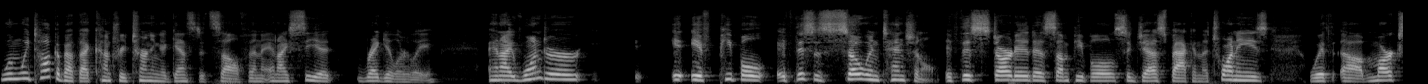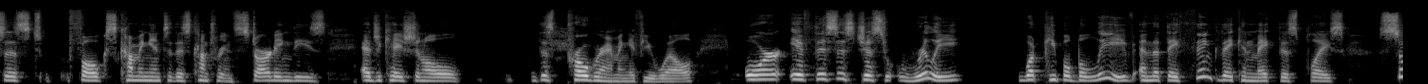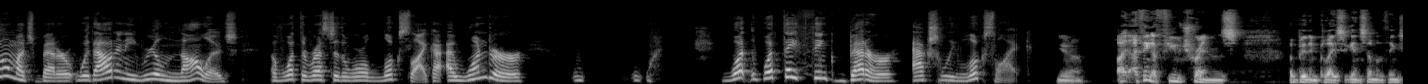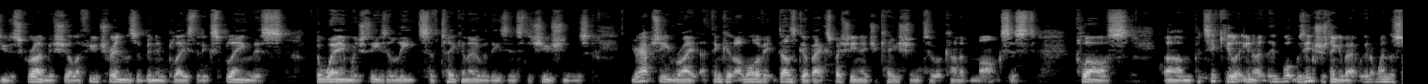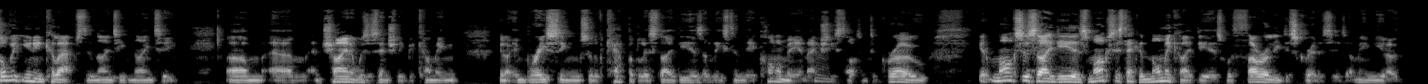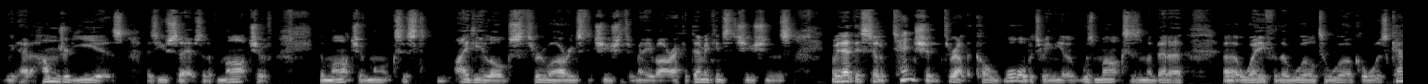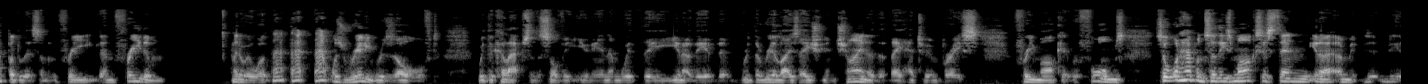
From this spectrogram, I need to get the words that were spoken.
when we talk about that country turning against itself, and, and I see it regularly, and I wonder if people, if this is so intentional, if this started, as some people suggest, back in the 20s with uh, Marxist folks coming into this country and starting these educational, this programming, if you will, or if this is just really what people believe and that they think they can make this place so much better without any real knowledge of what the rest of the world looks like. I, I wonder what what they think better actually looks like. Yeah, I, I think a few trends have been in place. Again, some of the things you described, Michele, a few trends have been in place that explain this, the way in which these elites have taken over these institutions. You're absolutely right. I think a lot of it does go back, especially in education, to a kind of Marxist class um, particular, you know, what was interesting about you know, when the Soviet Union collapsed in 1990, um, um, and China was essentially becoming, you know, embracing sort of capitalist ideas, at least in the economy, and actually mm. starting to grow. You know, Marxist ideas, Marxist economic ideas, were thoroughly discredited. I mean, you know, we'd had a hundred years, as you say, of sort of march of the march of Marxist ideologues through our institutions, through many of our academic institutions. We'd had this sort of tension throughout the Cold War between, you know, was Marxism a better uh, way for the world to work, or was capitalism and free and freedom Anyway, well, that, that, that was really resolved with the collapse of the Soviet Union and with the, you know, the, the, with the realization in China that they had to embrace free market reforms. So what happened? So these Marxists then, you know, I mean,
